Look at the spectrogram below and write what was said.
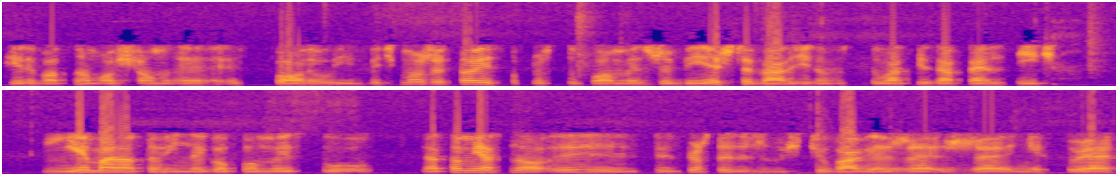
pierwotną osią sporu. I być może to jest po prostu pomysł, żeby jeszcze bardziej tę sytuację zapętlić. Nie ma na to innego pomysłu. Natomiast no, proszę zwrócić uwagę, że, że niektóre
